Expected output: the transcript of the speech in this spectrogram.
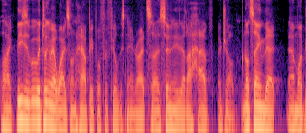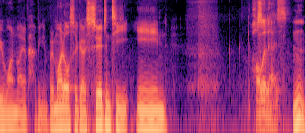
like these we we're talking about ways on how people fulfill this need, right? So certainty that I have a job. not saying that that might be one way of having it, but it might also go certainty in Holidays. mm,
